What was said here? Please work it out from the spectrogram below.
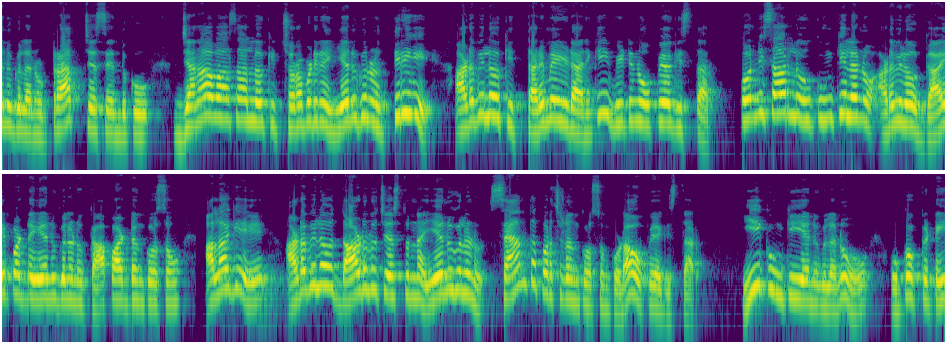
ఏనుగులను ట్రాప్ చేసేందుకు జనావాసాల్లోకి చొరబడిన ఏనుగులను తిరిగి అడవిలోకి తరిమేయడానికి వీటిని ఉపయోగిస్తారు. కొన్నిసార్లు కుంకిలను అడవిలో గాయపడ్డ ఏనుగులను కాపాడడం కోసం అలాగే అడవిలో దాడులు చేస్తున్న ఏనుగులను శాంతపరచడం కోసం కూడా ఉపయోగిస్తారు. ఈ కుంకి ఏనుగులను ఒక్కొక్కటి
